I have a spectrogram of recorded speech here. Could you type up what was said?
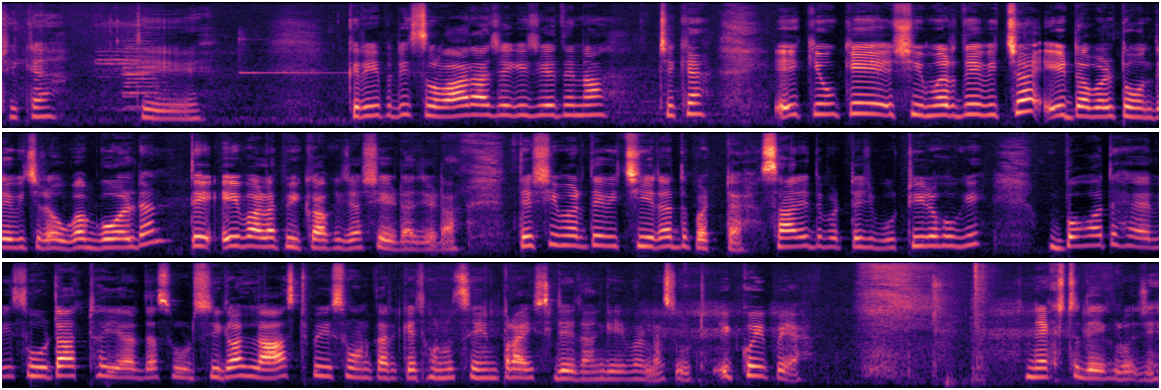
ਠੀਕ ਹੈ? ਤੇ ਕਰੀਪ ਦੀ ਸਲਵਾਰ ਆ ਜਾਏਗੀ ਜੀ ਇਹਦੇ ਨਾਲ। ਠੀਕ ਹੈ? ਇਹ ਕਿਉਂਕਿ ਸ਼ਿਮਰ ਦੇ ਵਿੱਚ ਆ, ਇਹ ਡਬਲ ਟੋਨ ਦੇ ਵਿੱਚ ਰਹੂਗਾ 골ਡਨ ਤੇ ਇਹ ਵਾਲਾ ਪੀਕਾਕ ਜਿਹਾ ਸ਼ੇਡ ਆ ਜਿਹੜਾ। ਤੇ ਸ਼ਿਮਰ ਦੇ ਵਿੱਚ ਹੀ ਇਹਦਾ ਦੁਪੱਟਾ ਸਾਰੇ ਦੁਪੱਟੇ 'ਚ ਬੂਟੀ ਰਹੂਗੀ। ਬਹੁਤ ਹੈਵੀ ਸੂਟ ਆ 8000 ਦਾ ਸੂਟ ਸੀਗਾ। ਲਾਸਟ ਪੀਸ ਹੋਣ ਕਰਕੇ ਤੁਹਾਨੂੰ ਸੇਮ ਪ੍ਰਾਈਸ ਦੇ ਦਾਂਗੇ ਇਹ ਵਾਲਾ ਸੂਟ। ਇੱਕੋ ਹੀ ਪਿਆ। ਨੈਕਸਟ ਦੇਖ ਲਓ ਜੀ।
